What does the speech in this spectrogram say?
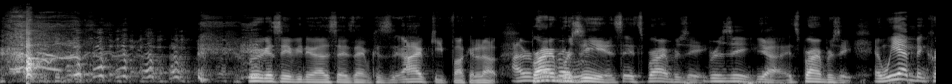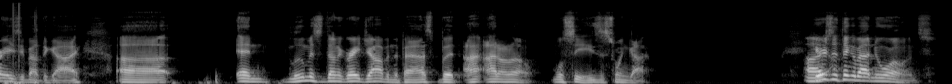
we were gonna see if you knew how to say his name because I keep fucking it up. I Brian remember Brzee is it's Brian Brzee. Brzee. Yeah, it's Brian Brzee, and we haven't been crazy about the guy. Uh, and Loomis has done a great job in the past, but I, I don't know. We'll see. He's a swing guy. Uh, Here's the thing about New Orleans:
